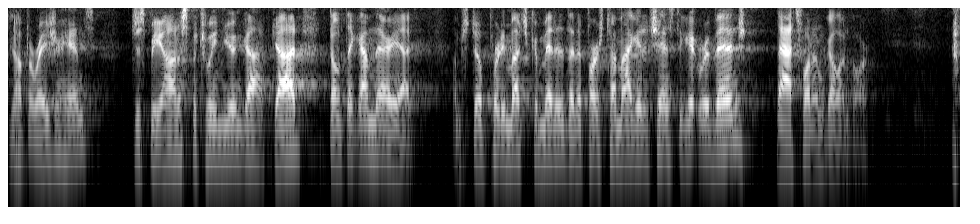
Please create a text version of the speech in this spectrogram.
You don't have to raise your hands. Just be honest between you and God. God, don't think I'm there yet. I'm still pretty much committed that the first time I get a chance to get revenge, that's what I'm going for.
